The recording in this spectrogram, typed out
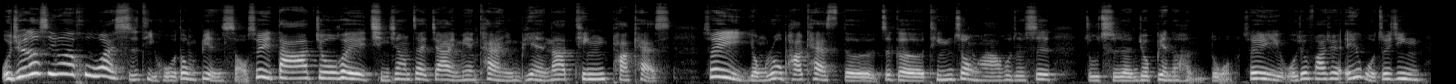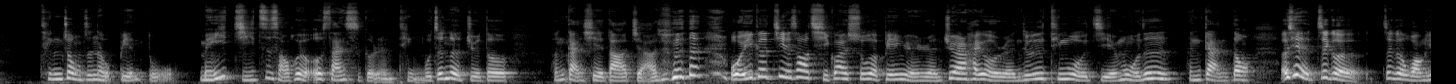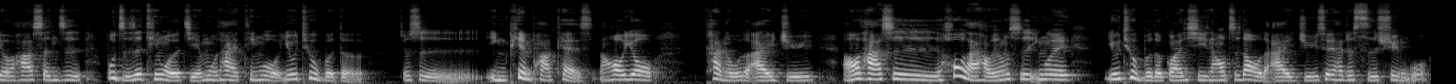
我觉得是因为户外实体活动变少，所以大家就会倾向在家里面看影片，那听 podcast，所以涌入 podcast 的这个听众啊，或者是主持人就变得很多。所以我就发现，诶，我最近听众真的有变多，每一集至少会有二三十个人听，我真的觉得。很感谢大家，我一个介绍奇怪书的边缘人，居然还有人就是听我的节目，我真的很感动。而且这个这个网友他甚至不只是听我的节目，他还听我 YouTube 的，就是影片 Podcast，然后又看了我的 IG，然后他是后来好像是因为 YouTube 的关系，然后知道我的 IG，所以他就私讯我，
